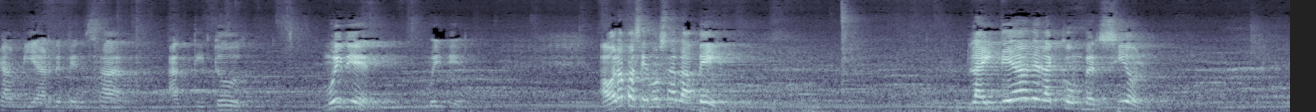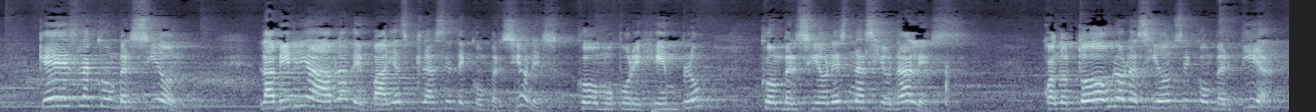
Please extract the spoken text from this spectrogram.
Cambiar de pensar, actitud. Muy bien, muy bien. Ahora pasemos a la B. La idea de la conversión. ¿Qué es la conversión? La Biblia habla de varias clases de conversiones, como por ejemplo conversiones nacionales, cuando toda una nación se convertía.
